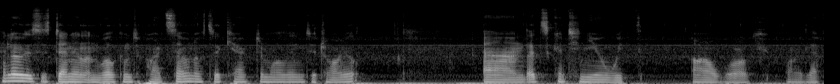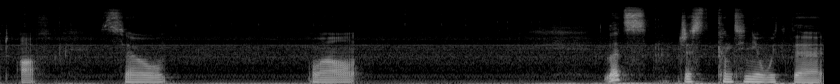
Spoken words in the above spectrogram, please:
Hello, this is Daniel and welcome to part 7 of the character modeling tutorial. And let's continue with our work or left off. So, well, let's just continue with the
